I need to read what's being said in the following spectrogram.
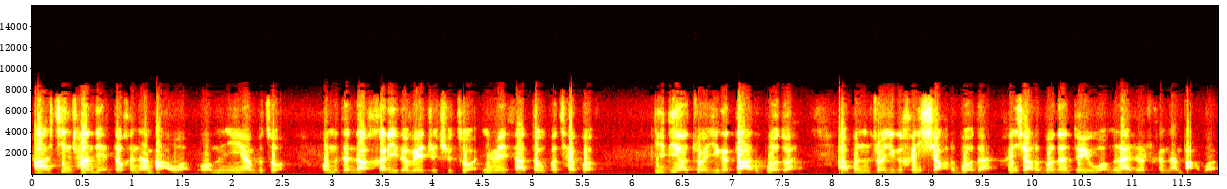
啊进仓点都很难把握，我们宁愿不做，我们等到合理的位置去做，因为啥？豆粕菜粕一定要做一个大的波段。啊，不能做一个很小的波段，很小的波段对于我们来说是很难把握。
